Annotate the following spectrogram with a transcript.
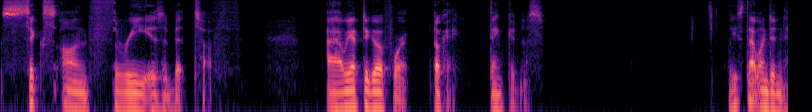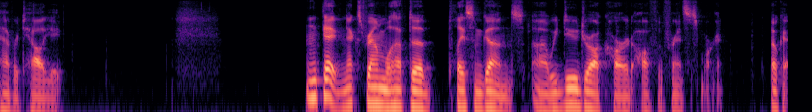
six on three is a bit tough. Uh, we have to go for it. Okay, thank goodness. At least that one didn't have retaliate. Okay, next round we'll have to play some guns. Uh, we do draw a card off of Francis Morgan. Okay.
